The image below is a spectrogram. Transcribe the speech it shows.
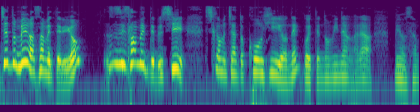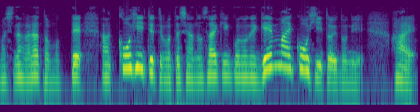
ちゃんと目が覚めてるよ。覚めてるし、しかもちゃんとコーヒーをね、こうやって飲みながら、目を覚ましながらと思って、あ、コーヒーって言っても私あの最近このね、玄米コーヒーというのに、はい、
